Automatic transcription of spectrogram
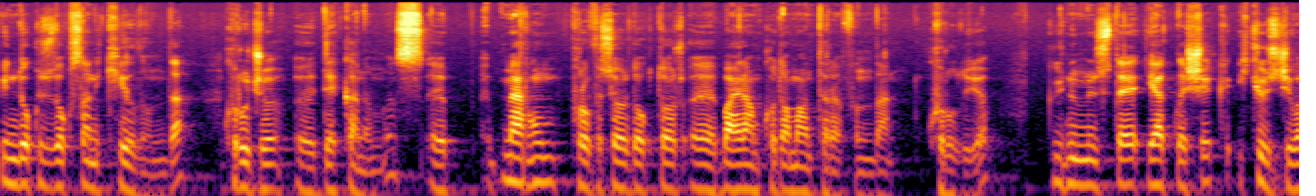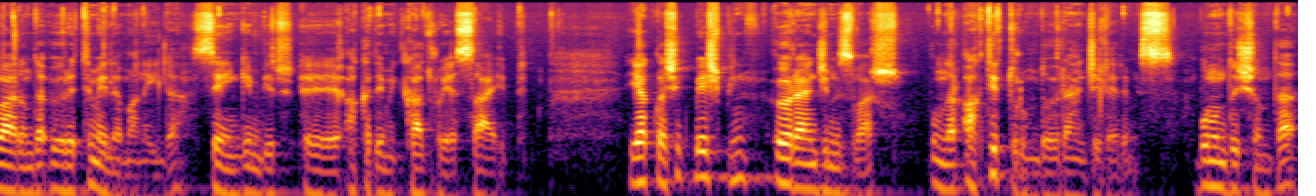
1992 yılında kurucu e, dekanımız e, merhum Profesör Doktor e, Bayram Kodaman tarafından kuruluyor. Günümüzde yaklaşık 200 civarında öğretim elemanıyla zengin bir akademik kadroya sahip. Yaklaşık 5000 öğrencimiz var. Bunlar aktif durumda öğrencilerimiz. Bunun dışında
